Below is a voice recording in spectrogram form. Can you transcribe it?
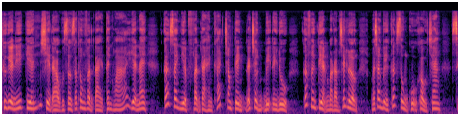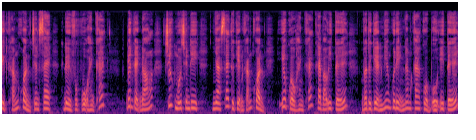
Thực hiện ý kiến chỉ đạo của Sở Giao thông Vận tải Thanh Hóa, hiện nay các doanh nghiệp vận tải hành khách trong tỉnh đã chuẩn bị đầy đủ các phương tiện bảo đảm chất lượng và trang bị các dụng cụ khẩu trang, xịt kháng khuẩn trên xe để phục vụ hành khách. Bên cạnh đó, trước mỗi chuyến đi, nhà xe thực hiện kháng khuẩn, yêu cầu hành khách khai báo y tế và thực hiện nghiêm quy định 5K của Bộ Y tế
